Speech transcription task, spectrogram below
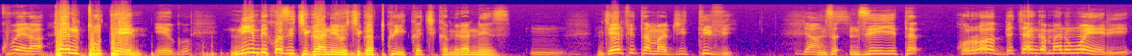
kubera 10 to 10 yego. Nimba ikoze ikiganiro kigatwika kikamera neza. Mm. Njye mfite amaji Nza- nziyita korode cyangwa manweri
